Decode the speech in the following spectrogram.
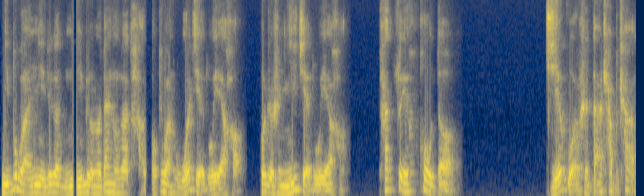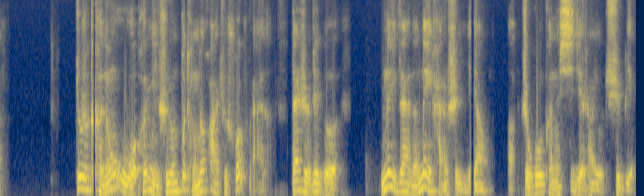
你不管你这个，你比如说单纯的塔罗，不管是我解读也好，或者是你解读也好，它最后的。结果是大差不差的，就是可能我和你是用不同的话去说出来的，但是这个内在的内涵是一样的啊，只不过可能细节上有区别，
